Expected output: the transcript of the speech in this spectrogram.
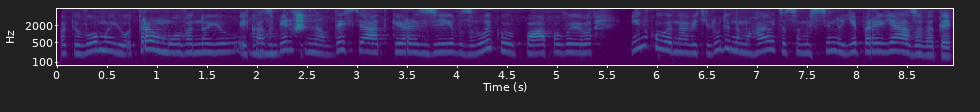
папіломою травмованою, яка збільшена в десятки разів, з великою папулою. Інколи навіть люди намагаються самостійно її перев'язувати,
